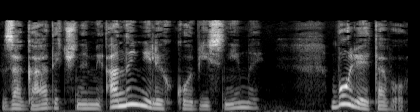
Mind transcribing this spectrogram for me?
загадочными, а ныне легко объяснимы. Более того,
